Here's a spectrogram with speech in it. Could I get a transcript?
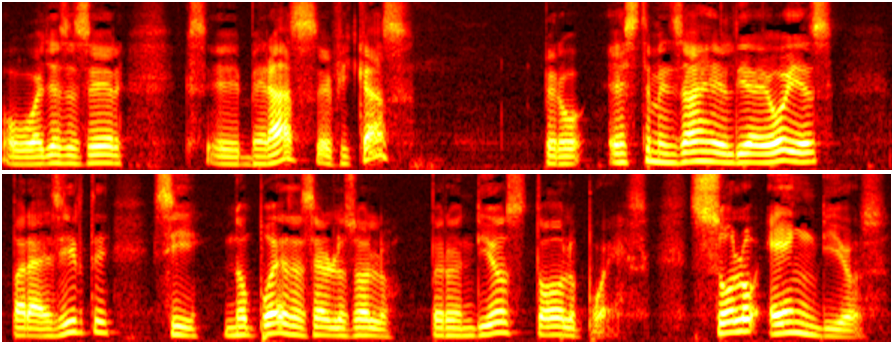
o vayas a ser eh, veraz, eficaz. Pero este mensaje del día de hoy es para decirte, sí, no puedes hacerlo solo, pero en Dios todo lo puedes. Solo en Dios,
